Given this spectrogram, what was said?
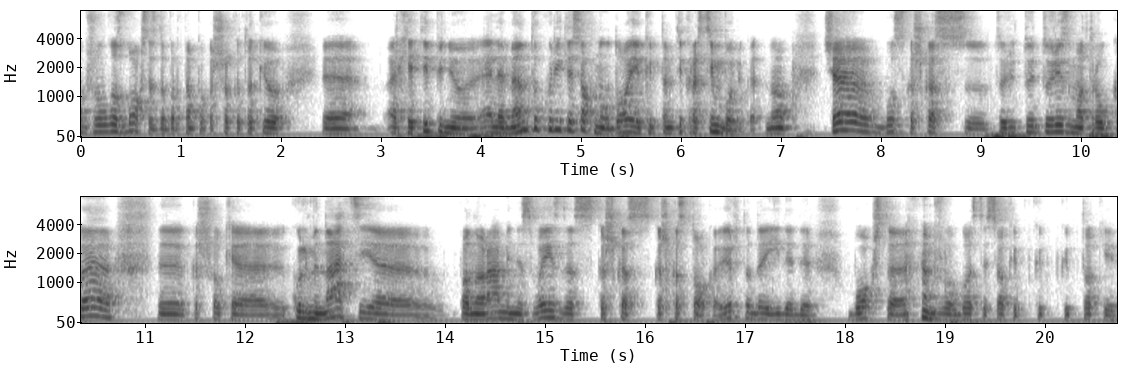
apžvalgos bokštas dabar tampa kažkokiu tokiu e, archetipinių elementų, kurį tiesiog naudoji kaip tam tikrą simbolį, kad nu, čia bus kažkas turi, turizmo trauka, e, kažkokia kulminacija, panoraminis vaizdas, kažkas, kažkas tokio. Ir tada įdedi bokštą apžvalgos tiesiog kaip, kaip, kaip tokį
